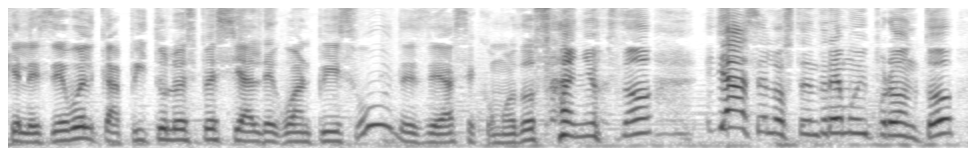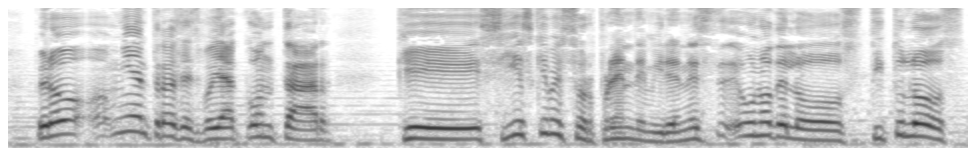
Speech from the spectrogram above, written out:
que les debo el capítulo especial de One Piece uh, desde hace como dos años, ¿no? Ya se los tendré muy pronto, pero mientras les voy a contar que sí es que me sorprende, miren, es uno de los títulos,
